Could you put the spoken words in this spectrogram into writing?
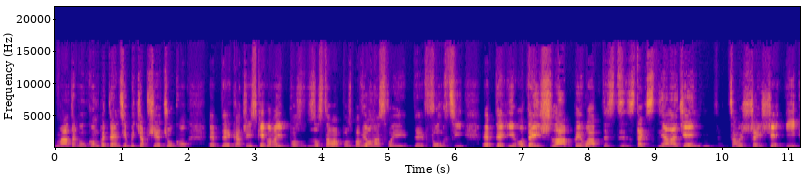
ma taką kompetencję bycia przyjaciółką e, Kaczyńskiego, no i została pozbawiona swojej e, funkcji e, i odejszła, była z, tak z dnia na dzień, całe szczęście i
